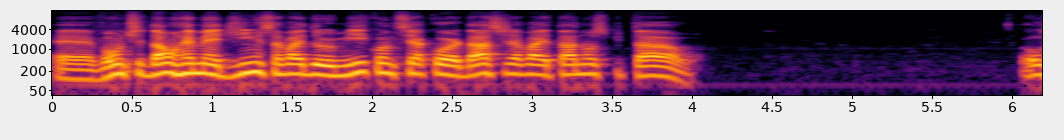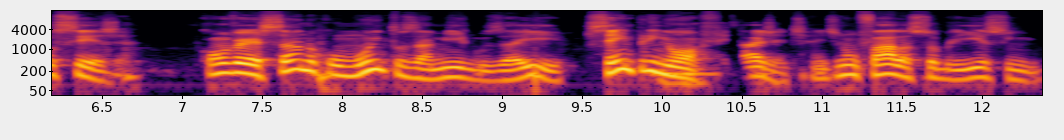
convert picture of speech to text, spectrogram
é, vão te dar um remedinho, você vai dormir, quando você acordar, você já vai estar no hospital. Ou seja, conversando com muitos amigos aí, sempre em off, tá, gente? A gente não fala sobre isso em,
